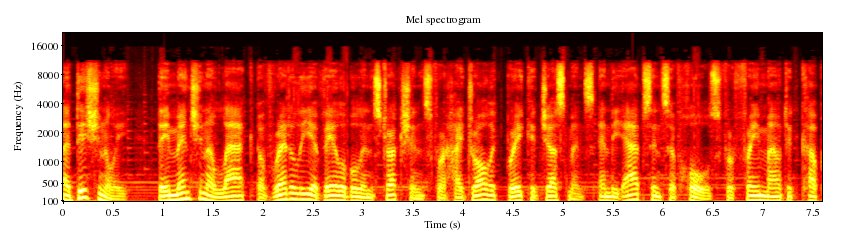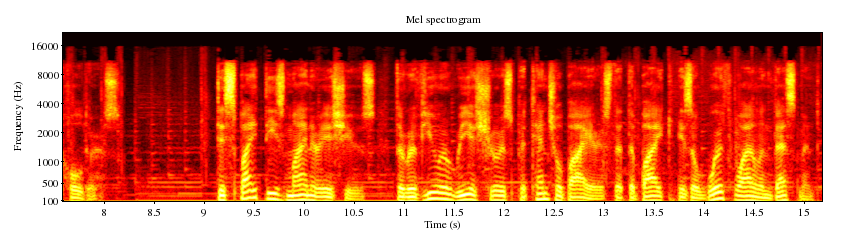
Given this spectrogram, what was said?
Additionally, they mention a lack of readily available instructions for hydraulic brake adjustments and the absence of holes for frame-mounted cup holders. Despite these minor issues, the reviewer reassures potential buyers that the bike is a worthwhile investment,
